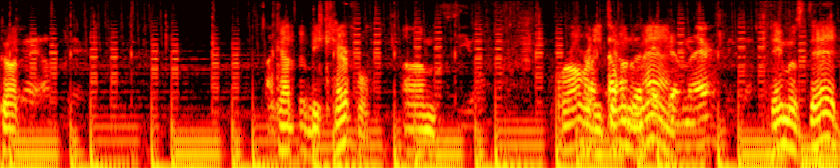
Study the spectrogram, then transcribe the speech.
God, Guy up there. I gotta be careful. Um, we're already Tell down a to man. Damo's dead.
